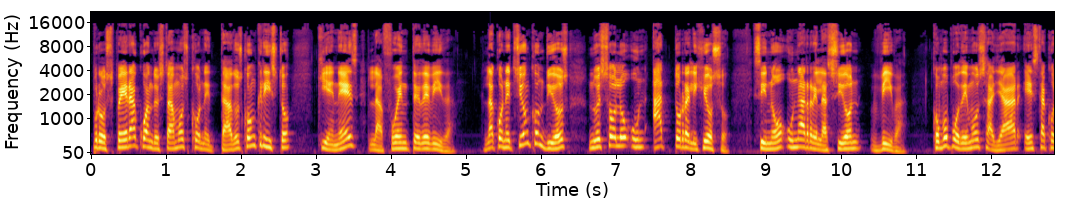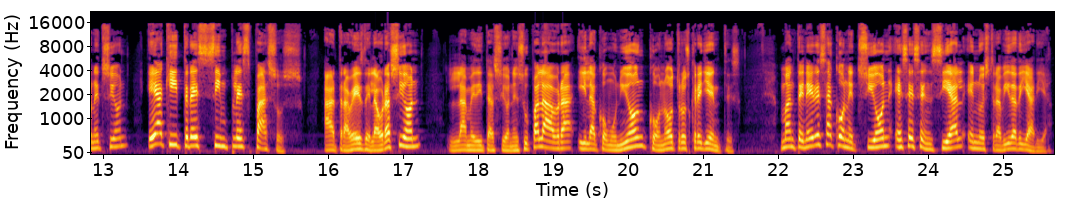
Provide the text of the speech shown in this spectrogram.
prospera cuando estamos conectados con Cristo, quien es la fuente de vida. La conexión con Dios no es solo un acto religioso, sino una relación viva. ¿Cómo podemos hallar esta conexión? He aquí tres simples pasos. A través de la oración, la meditación en su palabra y la comunión con otros creyentes. Mantener esa conexión es esencial en nuestra vida diaria.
